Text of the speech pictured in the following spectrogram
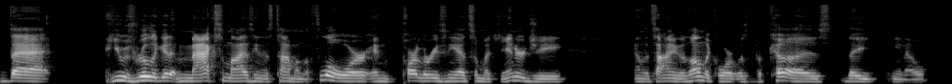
that he was really good at maximizing his time on the floor. And part of the reason he had so much energy and the time he was on the court was because they, you know,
